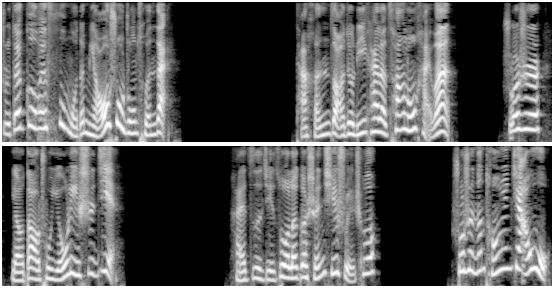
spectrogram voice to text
只在各位父母的描述中存在。他很早就离开了苍龙海湾，说是要到处游历世界，还自己做了个神奇水车，说是能腾云驾雾。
